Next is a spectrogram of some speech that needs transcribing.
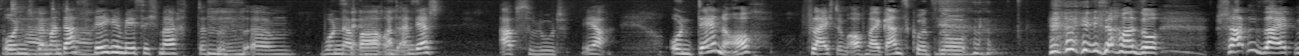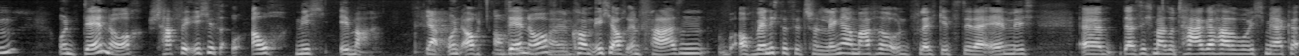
Total, und wenn man total. das regelmäßig macht, das mhm. ist ähm, wunderbar. Das und an der absolut, ja. Und dennoch vielleicht um auch mal ganz kurz so, ich sag mal so, Schattenseiten und dennoch schaffe ich es auch nicht immer. Ja, und auch dennoch komme ich auch in Phasen, auch wenn ich das jetzt schon länger mache und vielleicht geht es dir da ähnlich, äh, dass ich mal so Tage habe, wo ich merke,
